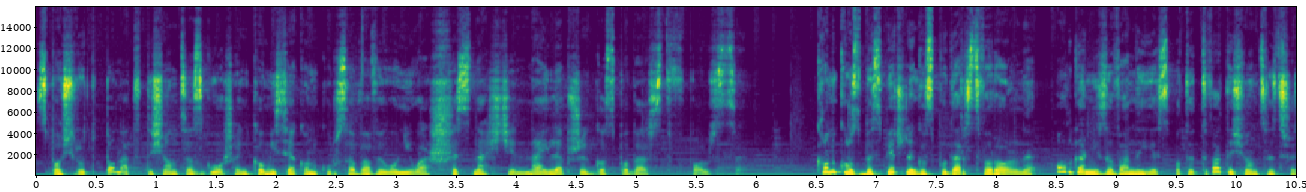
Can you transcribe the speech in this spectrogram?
Spośród ponad tysiąca zgłoszeń komisja konkursowa wyłoniła 16 najlepszych gospodarstw w Polsce. Konkurs Bezpieczne Gospodarstwo Rolne organizowany jest od 2003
